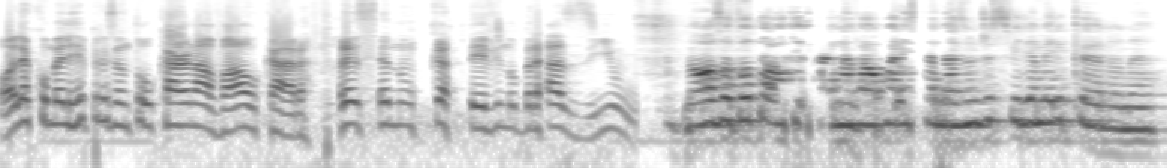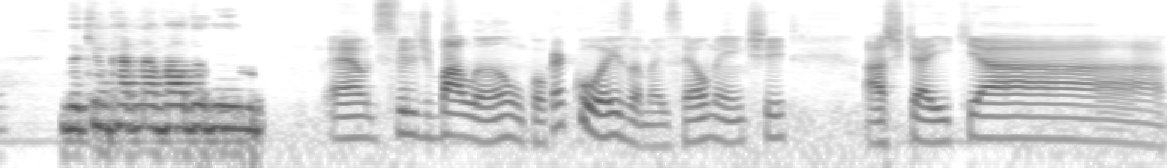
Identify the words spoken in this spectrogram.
olha como ele representou o carnaval, cara. Parece que nunca teve no Brasil. Nossa, total, aquele carnaval parecia mais um desfile americano, né? Do que um carnaval do Rio. É, um desfile de balão, qualquer coisa, mas realmente acho que aí que a.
